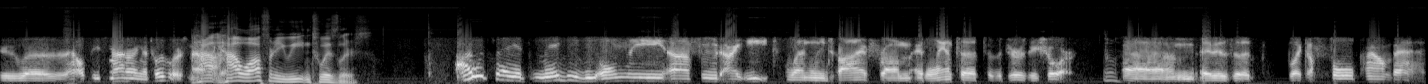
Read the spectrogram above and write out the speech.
to uh, healthy smattering of Twizzlers now. How, how often are you eating Twizzlers? I would say it's maybe the only uh, food I eat when we drive from Atlanta to the Jersey Shore. Um, it is a like a full pound bag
